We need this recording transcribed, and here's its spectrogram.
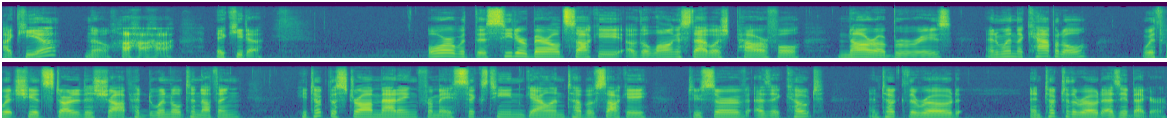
IKEA? No, ha ha ha, Ikeda. Or with the cedar barreled sake of the long established, powerful Nara breweries, and when the capital with which he had started his shop had dwindled to nothing, he took the straw matting from a sixteen gallon tub of sake to serve as a coat and took the road and took to the road as a beggar.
